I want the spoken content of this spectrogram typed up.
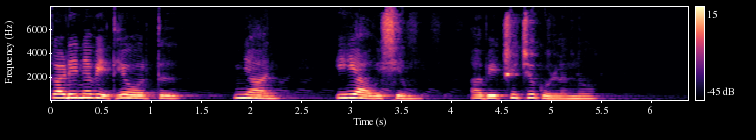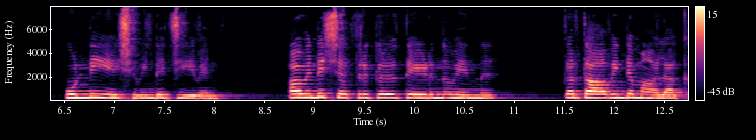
കഠിന വ്യഥയോർത്ത് ഞാൻ ഈ ആവശ്യം അപേക്ഷിച്ചു കൊള്ളുന്നു ഉണ്ണി യേശുവിന്റെ ജീവൻ അവന്റെ ശത്രുക്കൾ തേടുന്നുവെന്ന് കർത്താവിന്റെ മാലാഖ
